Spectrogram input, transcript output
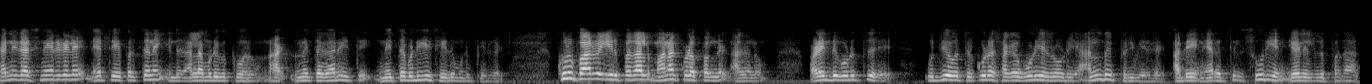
கன்னிராசி நேர்களே நேற்றைய பிரச்சனை இன்று நல்ல முடிவுக்கு வரும் நாள். நினைத்த காரியத்தை நினைத்தபடியே செய்து முடிப்பீர்கள். குறு பார்வை இருப்பதால் மனக்குழப்பங்கள் அகலும். வளைந்து கொடுத்து உத்தியோகத்தில் கூட சக ஊழியர்களுடைய அன்பை பெறுவீர்கள். அதே நேரத்தில் சூரியன் ஏழில் இருப்பதால்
